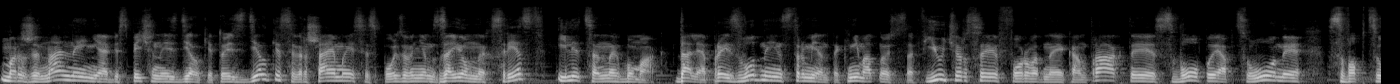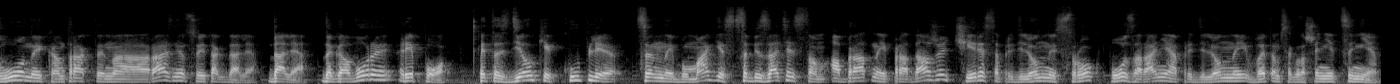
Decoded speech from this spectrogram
Маржинальные необеспеченные сделки, то есть сделки, совершаемые с использованием заемных средств или ценных бумаг. Далее, производные инструменты. К ним относятся фьючерсы, форвардные контракты, свопы, опционы, свопционы, контракты на разницу и так далее. Далее, договоры репо. Это сделки купли ценной бумаги с обязательством обратной продажи через определенный срок по заранее определенной в этом соглашении цене.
